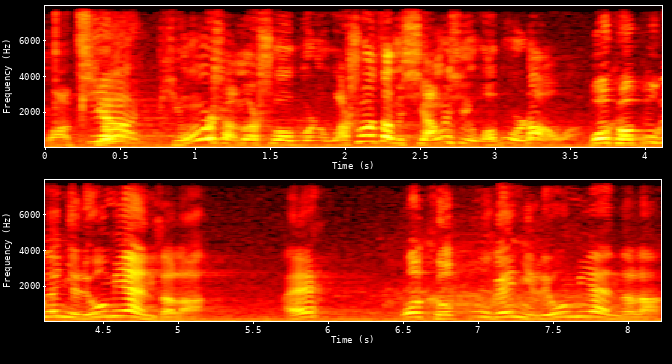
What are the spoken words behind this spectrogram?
我凭凭什么说不知道？我说这么详细，我不知道啊。我可不给你留面子了，哎，我可不给你留面子了，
